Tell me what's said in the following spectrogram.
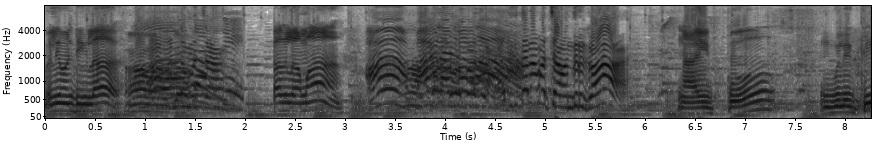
வெளியே வந்துட்டீங்களா? ஆ, வா, வா, மச்சான். பார்க்கலாமா? அதுக்கு தானே மச்சான் வந்திருக்கோம் நான் இப்போ உங்களுக்கு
